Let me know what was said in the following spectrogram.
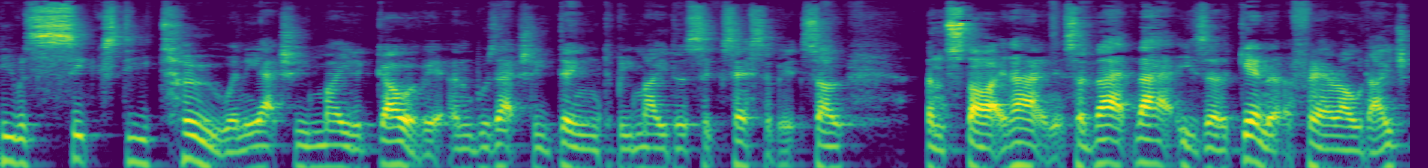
he was 62 when he actually made a go of it and was actually deemed to be made a success of it. So and started out in it. So that that is again at a fair old age.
